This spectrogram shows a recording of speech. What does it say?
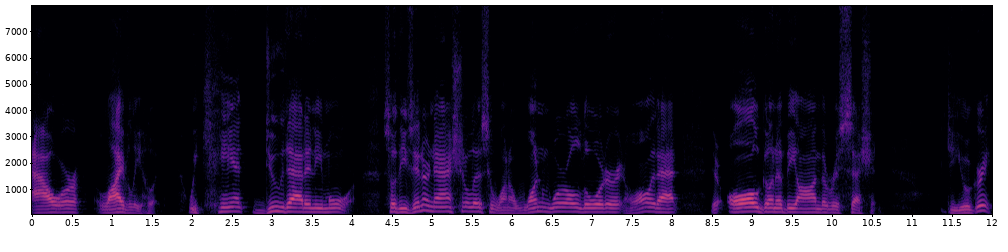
our livelihood. We can't do that anymore. So these internationalists who want a one world order and all of that, they're all going to be on the recession. Do you agree?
